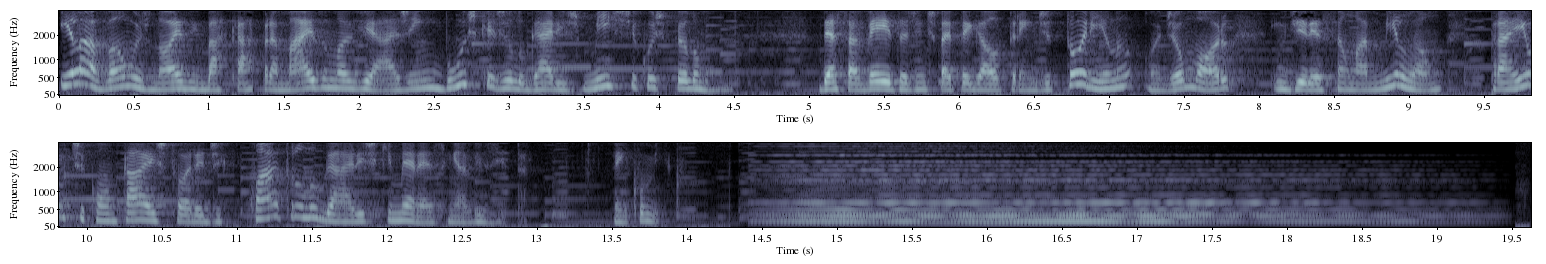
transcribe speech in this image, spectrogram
E lá vamos nós embarcar para mais uma viagem em busca de lugares místicos pelo mundo. Dessa vez a gente vai pegar o trem de Torino, onde eu moro, em direção a Milão, para eu te contar a história de quatro lugares que merecem a visita. Vem comigo.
